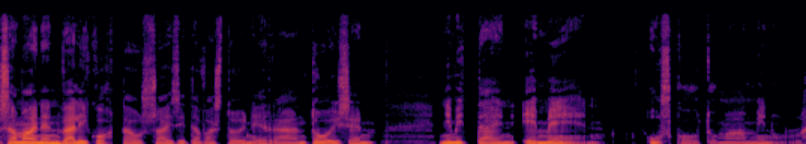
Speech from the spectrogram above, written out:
Samainen välikohtaus sai sitä vastoin erään toisen, nimittäin Emeen, uskoutumaan minulle.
